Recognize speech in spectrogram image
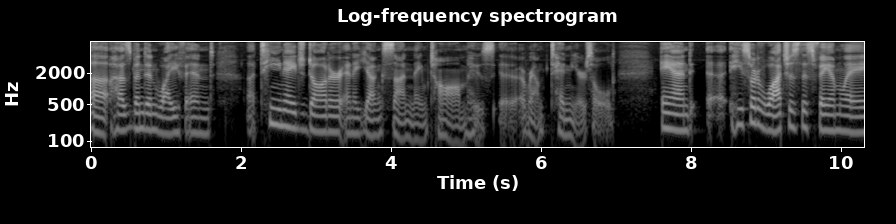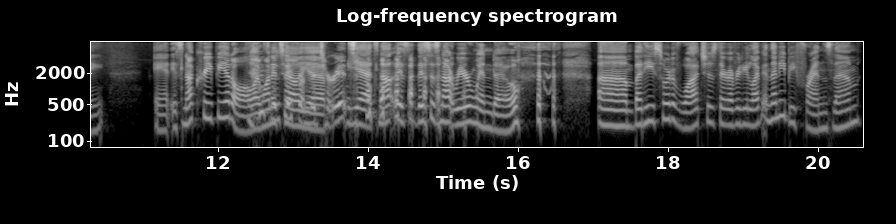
a husband and wife, and a teenage daughter, and a young son named Tom, who's uh, around 10 years old. And uh, he sort of watches this family. And it's not creepy at all. I, was want to tell you. Yeah, it's not. It's, this is not Rear Window. um, but he sort of watches their everyday life, and then he befriends them,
